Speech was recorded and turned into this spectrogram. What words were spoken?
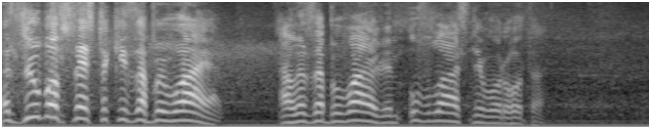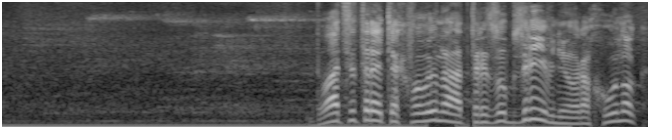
Дзюба все ж таки забиває. Але забиває він у власні ворота. 23 хвилина, Тризуб зрівнює рахунок.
